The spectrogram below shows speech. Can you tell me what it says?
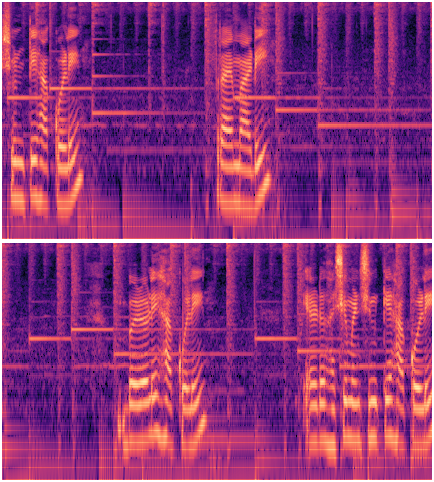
ಶುಂಠಿ ಹಾಕ್ಕೊಳ್ಳಿ. ಫ್ರೈ ಮಾಡಿ. ಬೆಳ್ಳುಳ್ಳಿ ಹಾಕ್ಕೊಳ್ಳಿ ಎರಡು ಹಸಿಮೆಣಸಿನ್ಕಾಯಿ ಹಾಕ್ಕೊಳ್ಳಿ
